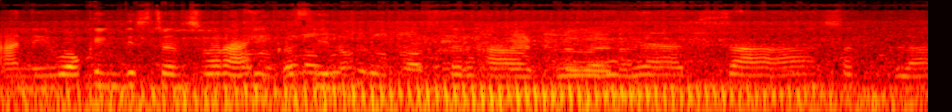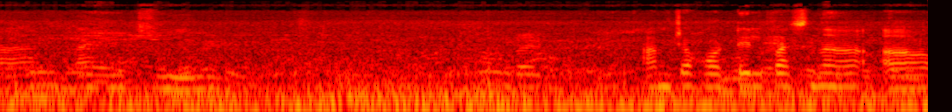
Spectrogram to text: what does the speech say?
आणि वॉकिंग डिस्टन्सवर आहे कसिनो. तर हा गोव्याचा सगळा. आमच्या हॉटेलपासनं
